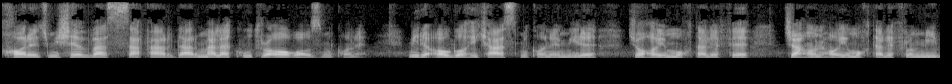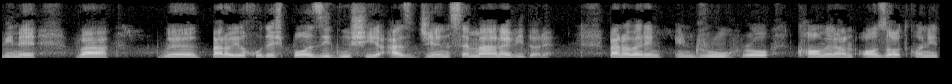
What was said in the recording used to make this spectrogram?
خارج میشه و سفر در ملکوت رو آغاز می‌کنه. میره آگاهی کسب می‌کنه میره جاهای مختلف جهانهای مختلف رو می‌بینه و برای خودش بازیگوشی از جنس معنوی داره. بنابراین این روح رو کاملا آزاد کنید.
